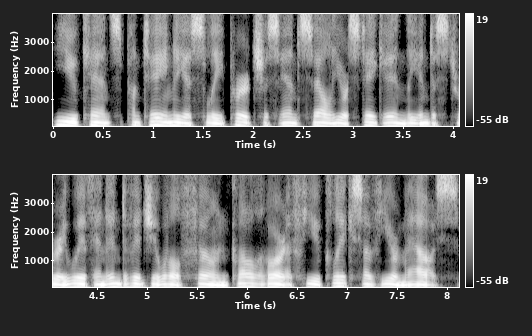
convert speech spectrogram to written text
You can spontaneously purchase and sell your stake in the industry with an individual phone call or a few clicks of your mouse.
